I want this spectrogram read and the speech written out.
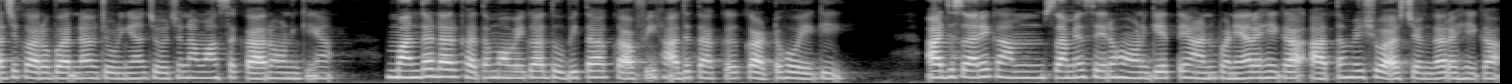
ਅੱਜ ਕਾਰੋਬਾਰ ਨਾਲ ਜੁੜੀਆਂ ਯੋਜਨਾਵਾਂ ਸਾਕਾਰ ਹੋਣਗੀਆਂ। ਮਨ ਦਾ ਡਰ ਖਤਮ ਹੋਵੇਗਾ, ਦੁਬਿਤਾ ਕਾਫੀ ਹੱਦ ਤੱਕ ਘਟ ਹੋਏਗੀ। ਅੱਜ ਸਾਰੇ ਕੰਮ ਸਮੇਂ ਸਿਰ ਹੋਣਗੇ, ਧਿਆਨ ਬਣਿਆ ਰਹੇਗਾ, ਆਤਮ ਵਿਸ਼ਵਾਸ ਚੰਗਾ ਰਹੇਗਾ।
